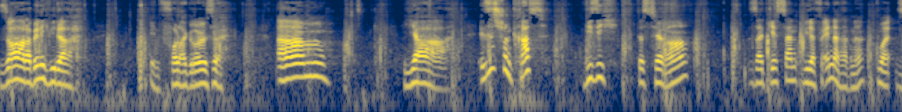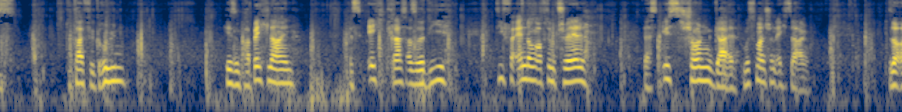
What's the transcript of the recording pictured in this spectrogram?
So, da bin ich wieder in voller Größe. Ähm, ja, es ist schon krass, wie sich das Terrain seit gestern wieder verändert hat. Ne? Guck mal, es ist total viel Grün. Hier sind ein paar Bächlein. Das ist echt krass. Also die, die Veränderung auf dem Trail, das ist schon geil, muss man schon echt sagen. So,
